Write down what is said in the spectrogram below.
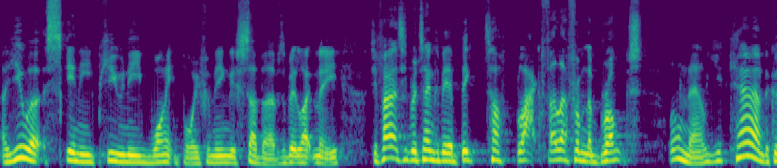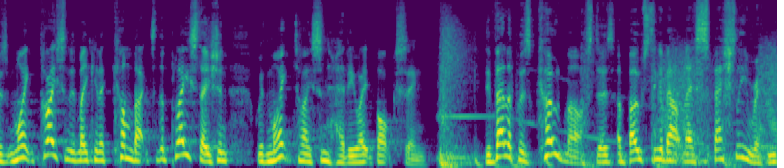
Are you a skinny, puny white boy from the English suburbs, a bit like me? Do you fancy pretending to be a big, tough black fella from the Bronx? Well, now you can, because Mike Tyson is making a comeback to the PlayStation with Mike Tyson Heavyweight Boxing. Developers Codemasters are boasting about their specially written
